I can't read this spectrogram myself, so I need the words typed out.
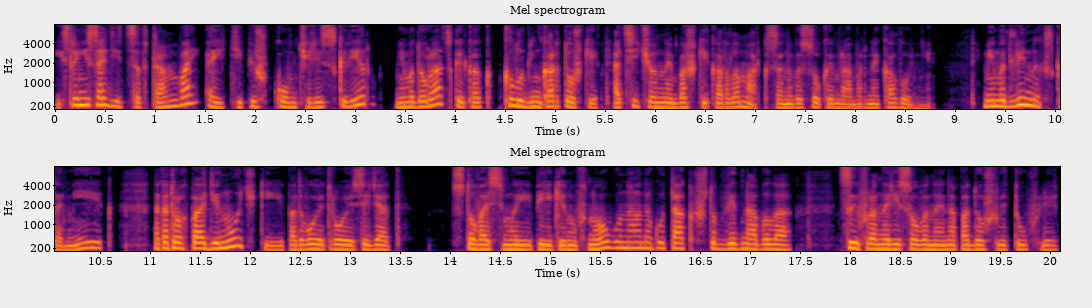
Если не садиться в трамвай, а идти пешком через сквер, мимо дурацкой, как клубень картошки, отсеченной башки Карла Маркса на высокой мраморной колонне, мимо длинных скамеек, на которых поодиночке и по двое-трое сидят сто восьмые, перекинув ногу на ногу так, чтобы видна была цифра, нарисованная на подошве туфли.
